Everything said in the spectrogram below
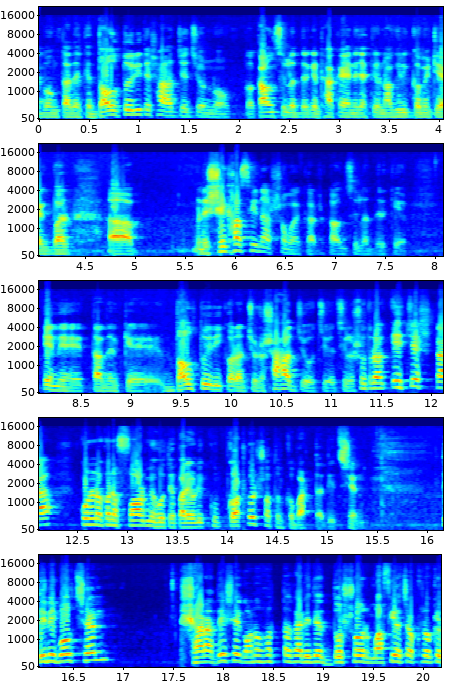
এবং তাদেরকে দল তৈরিতে সাহায্যের জন্য কাউন্সিলরদেরকে ঢাকায় এনে জাতীয় নাগরিক কমিটি একবার মানে শেখ হাসিনার সময়কার কাউন্সিলরদেরকে এনে তাদেরকে দল তৈরি করার জন্য সাহায্যও চেয়েছিল। সুতরাং এই চেষ্টা কোনো না কোনো ফর্মে হতে পারে, উনি খুব কঠোর সতর্ক বার্তা দিচ্ছেন। তিনি বলছেন, সারা দেশে গণহত্যাকারীদের দোসর মাফিয়া চক্রকে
